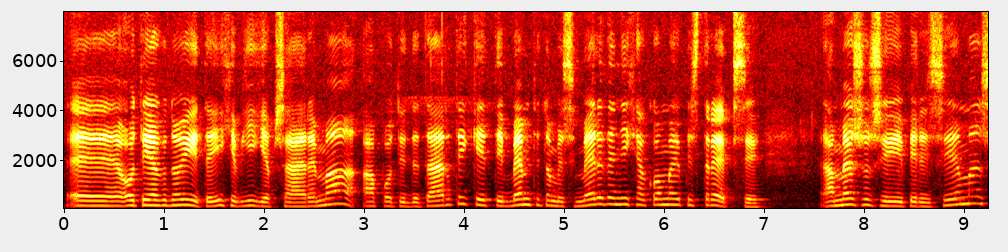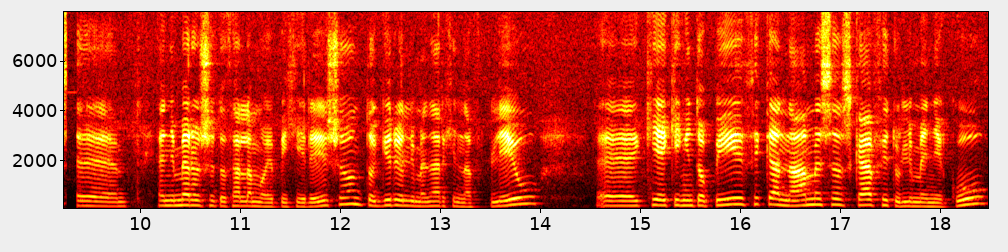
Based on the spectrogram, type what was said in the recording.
ε, ότι αγνοείται. Είχε βγει για ψάρεμα από την Τετάρτη και την Πέμπτη το μεσημέρι δεν είχε ακόμα επιστρέψει. Αμέσως η υπηρεσία μας ε, ενημέρωσε το θάλαμο επιχειρήσεων, τον κύριο Λιμενάρχη Ναυπλίου ε, και κινητοποιήθηκαν άμεσα σκάφη του λιμενικού,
